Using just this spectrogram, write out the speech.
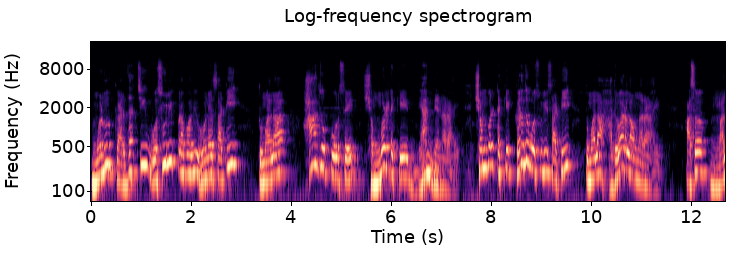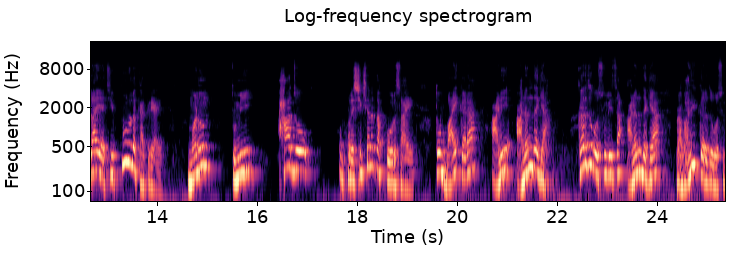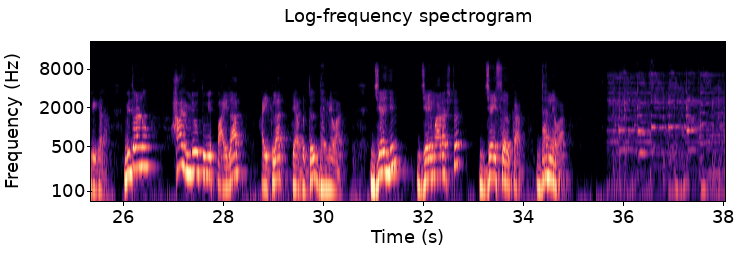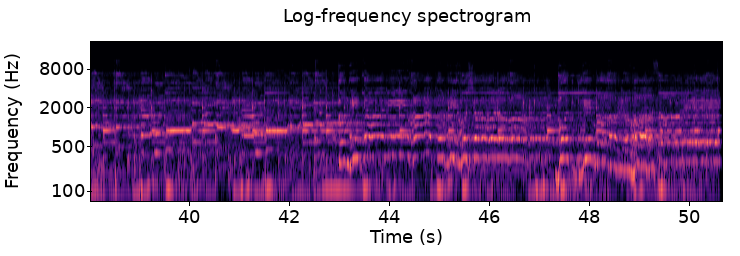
म्हणून कर्जाची वसुली प्रभावी होण्यासाठी तुम्हाला हा जो कोर्स आहे शंभर टक्के ज्ञान देणारा आहे. शंभर टक्के कर्ज वसुलीसाठी तुम्हाला हातभार लावणारा आहे. असं मला याची पूर्ण खात्री आहे. म्हणून तुम्ही हा जो प्रशिक्षणाचा कोर्स आहे तो बाय करा आणि आनंद घ्या. कर्ज वसुलीचा आनंद घ्या. प्रभावी कर्ज वसुली करा. मित्रांनो हा व्हिडिओ तुम्ही पाहिलात ऐकलात त्याबद्दल धन्यवाद. जय हिंद जय महाराष्ट्र जय सहकार. धन्यवाद.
